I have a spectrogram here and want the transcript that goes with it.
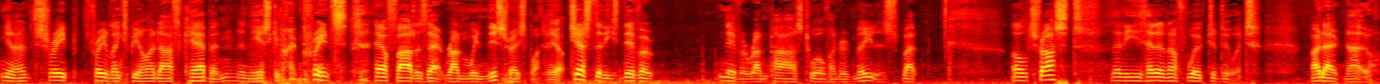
you know, three three lengths behind Half Cabin and the Eskimo Prince. How far does that run win this race by? Yep. Just that he's never never run past 1200 metres, but I'll trust that he's had enough work to do it. I don't know.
